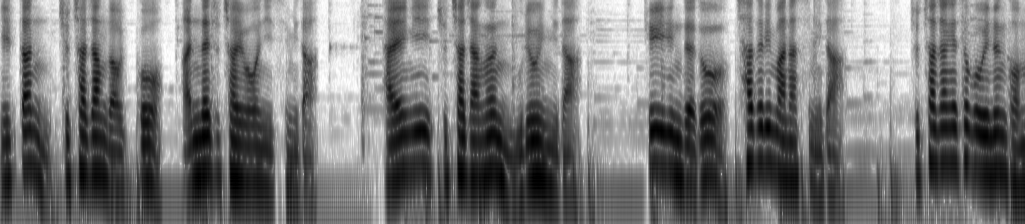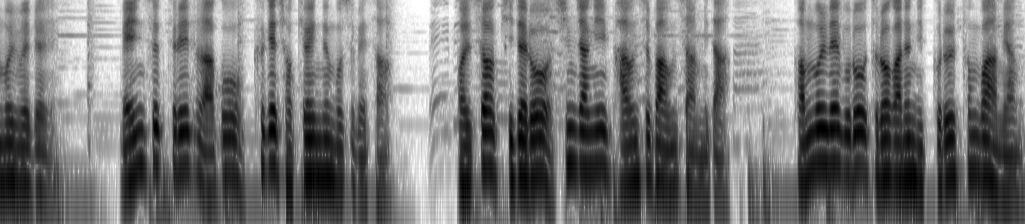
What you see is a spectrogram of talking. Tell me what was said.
일단 주차장 넓고 안내 주차 요원이 있습니다. 다행히 주차장은 무료입니다. 휴일인데도 차들이 많았습니다. 주차장에서 보이는 건물 외별 메인 스트리트라고 크게 적혀 있는 모습에서 벌써 기대로 심장이 바운스 바운스 합니다. 건물 내부로 들어가는 입구를 통과하면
